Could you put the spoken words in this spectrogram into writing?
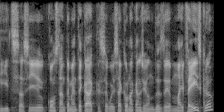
hits así constantemente cada que ese güey saca una canción, desde My Face, creo.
